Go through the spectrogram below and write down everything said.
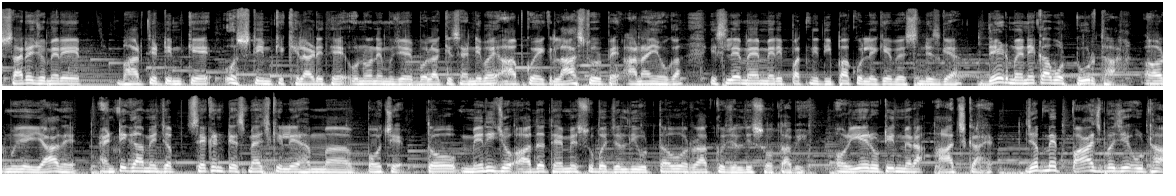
सारे जो मेरे भारतीय टीम के, उस टीम के खिलाड़ी थे। उन्होंने मुझे बोला कि, सैंडी भाई, आपको एक लास्ट टूर पे आना ही होगा। इसलिए मैं मेरी पत्नी दीपा को लेके वेस्ट इंडीज गया। डेढ़ महीने का वो टूर था और मुझे याद है एंटीगा में जब सेकंड टेस्ट मैच के लिए हम पहुँचे तो मेरी जो आदत है, मैं सुबह जल्दी उठता हूँ और रात को जल्दी सोता भी हूँ। और ये रूटीन मेरा आज का है। जब मैं पाँच बजे उठा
